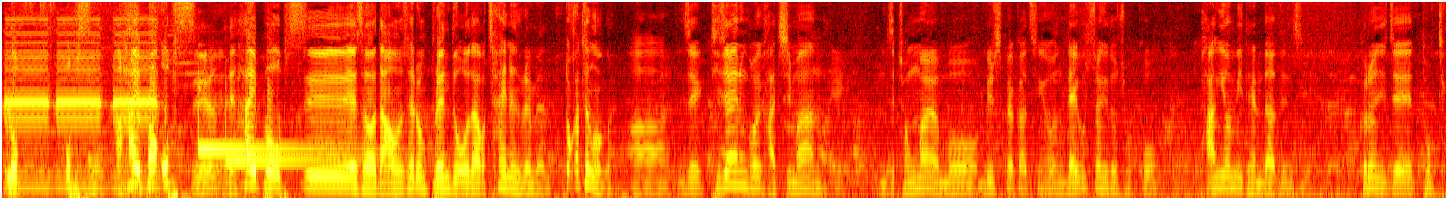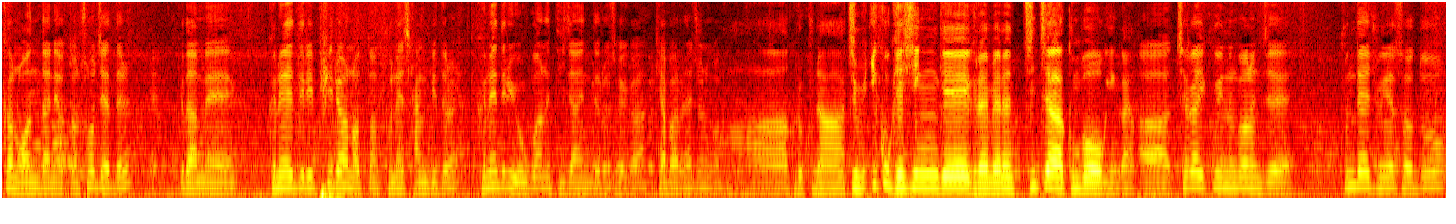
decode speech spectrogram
롭 옵스 아 하이퍼 옵스 네 하이퍼 옵스에서 나온 새로운 브랜드 옷하고 차이는 그러면 똑같은 건가요? 아 이제 디자인은 거의 같지만 예. 이제 정말 뭐 밀스펙 같은 경우는 내구성이 더 좋고 방염이 된다든지 그런 이제 독특한 원단의 어떤 소재들 그 다음에 그네들이 필요한 어떤 군의 장비들 그네들이 요구하는 디자인대로 저희가 개발을 해주는 겁니다. 아 그렇구나 지금 입고 계신 게 그러면은 진짜 군복인가요? 아 제가 입고 있는 거는 이제 군대 중에서도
